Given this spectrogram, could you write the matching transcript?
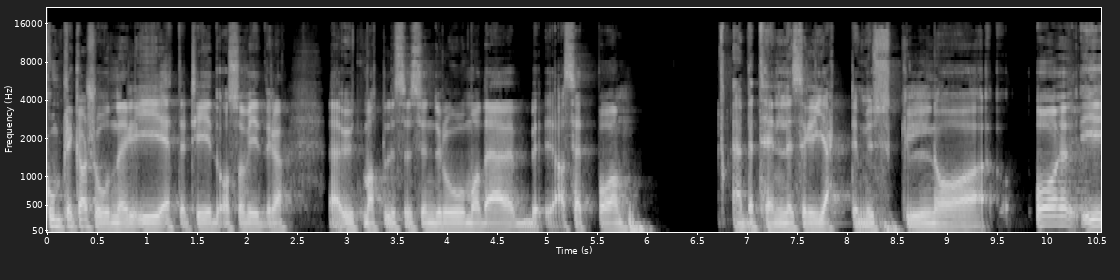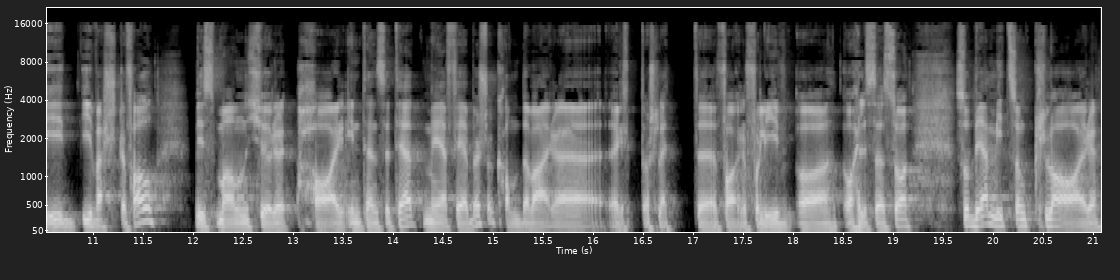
komplikasjoner i ettertid osv. Utmattelsessyndrom, og det er sett på betennelser i hjertemuskelen og, og i, i, verste fall, hvis man kjører hard intensitet med feber, så kan det være rett og slett eh, fare for liv og, og helse. Så, så, det er mitt sånn klare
